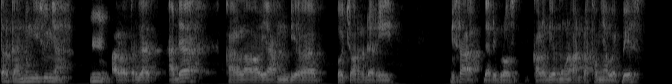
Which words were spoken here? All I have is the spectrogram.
Tergantung isunya. Hmm. Kalau terga ada kalau yang dia bocor dari bisa dari browser kalau dia menggunakan platformnya web based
